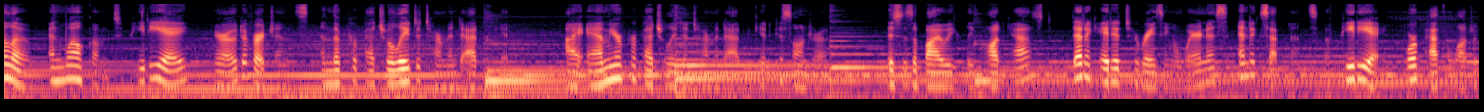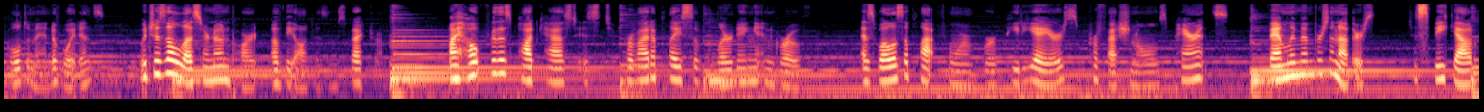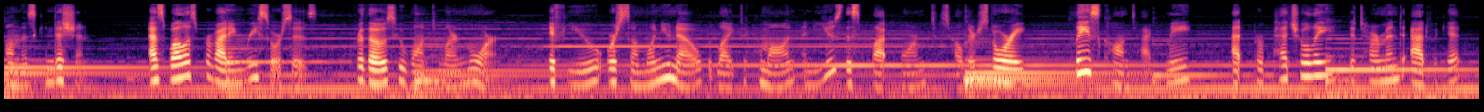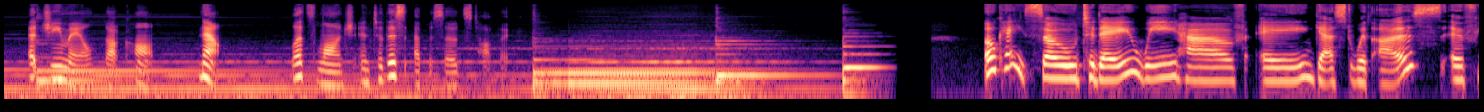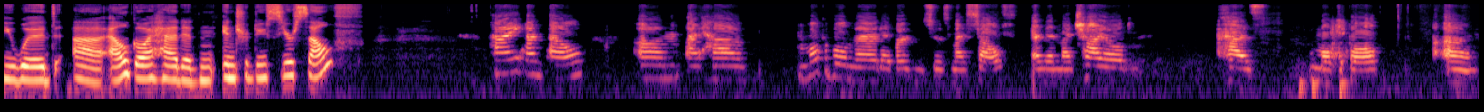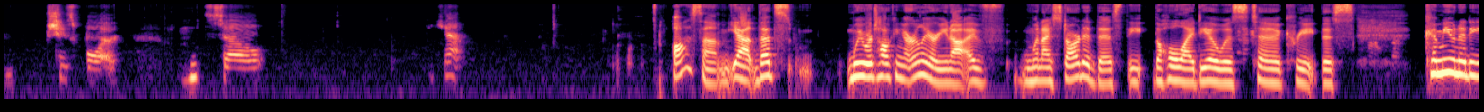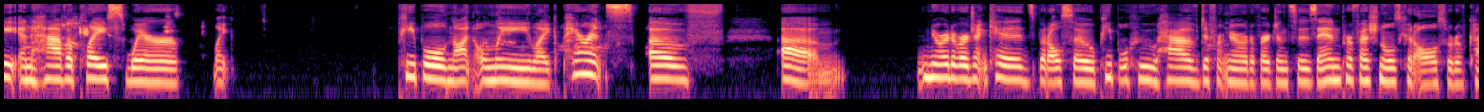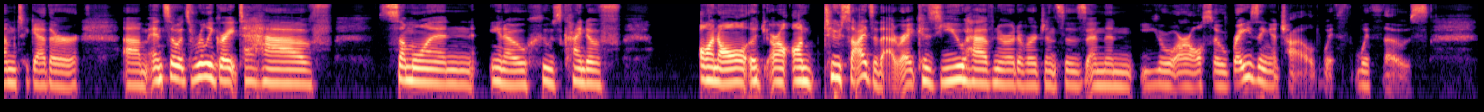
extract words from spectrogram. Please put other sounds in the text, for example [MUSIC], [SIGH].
Hello, and welcome to PDA, Neurodivergence, and the Perpetually Determined Advocate. I am your Perpetually Determined Advocate, Cassandra. This is a bi weekly podcast dedicated to raising awareness and acceptance of PDA, or pathological demand avoidance, which is a lesser known part of the autism spectrum. My hope for this podcast is to provide a place of learning and growth, as well as a platform for PDAers, professionals, parents, family members, and others to speak out on this condition, as well as providing resources for those who want to learn more. If you or someone you know would like to come on and use this platform to tell their story, please contact me at perpetuallydeterminedadvocate at gmail.com. Now, let's launch into this episode's topic. Okay, so today we have a guest with us. If you would, uh, Elle, go ahead and introduce yourself. Hi, I'm Elle. Um, I have multiple neurodivergences myself, and then my child has multiple. Um, she's 4 So, yeah. Awesome. Yeah, that's we were talking earlier, you know, I've when I started this, the the whole idea was to create this community and have a place where like people not only like parents of um neurodivergent kids but also people who have different neurodivergences and professionals could all sort of come together. Um, and so it's really great to have someone you know who's kind of on all uh, on two sides of that right? Because you have neurodivergences and then you are also raising a child with with those.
